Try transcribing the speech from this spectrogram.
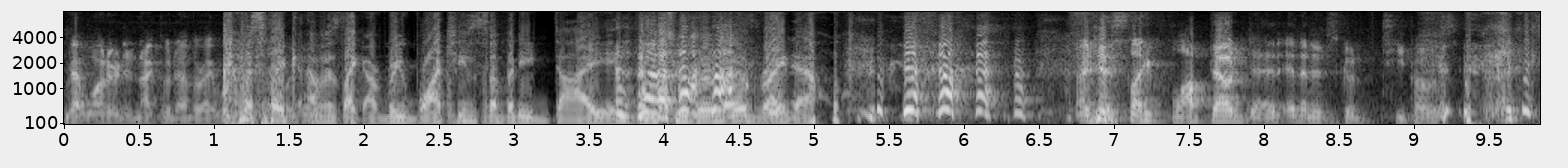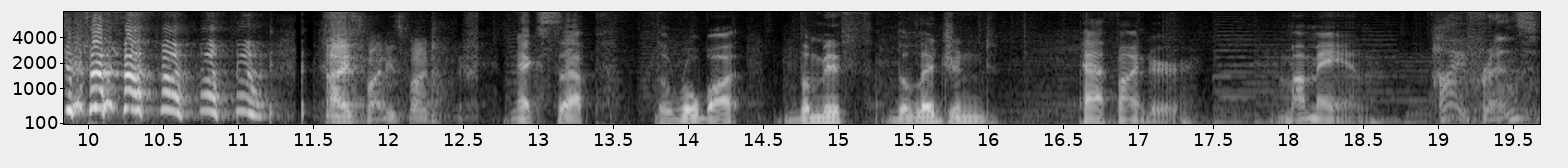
that water did not go down the right way. I was like, I was like, are we watching somebody die in VTuber mode right now? I just like flopped down dead, and then it just go T pose. nah, he's fine. He's fine. Next up, the robot, the myth, the legend, Pathfinder, my man, Hi, friends.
